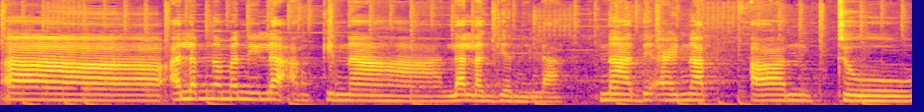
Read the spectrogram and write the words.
Ah, alam naman nila ang kinalalagyan nila na they are not on to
